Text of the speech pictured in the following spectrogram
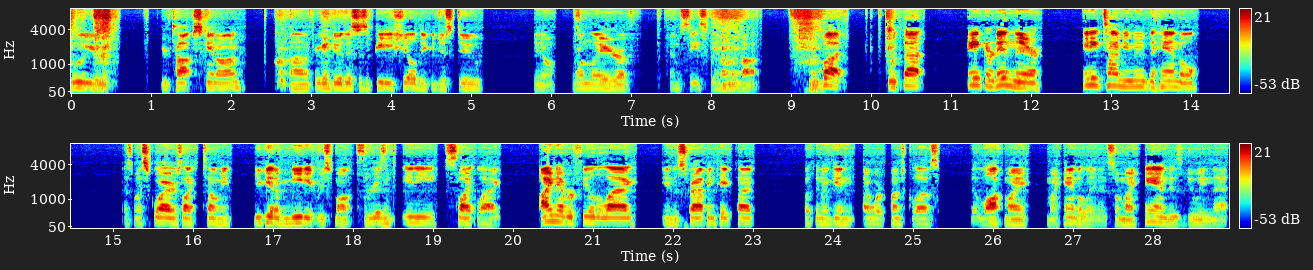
glue your your top skin on. Uh, if you're going to do this as a PD shield, you could just do, you know, one layer of MC skin on the top. But with that anchored in there, anytime you move the handle, as my squires like to tell me, you get immediate response. There isn't any slight lag. I never feel the lag in the strapping tape type, but then again, I wear punch gloves that lock my, my handle in, and so my hand is doing that,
